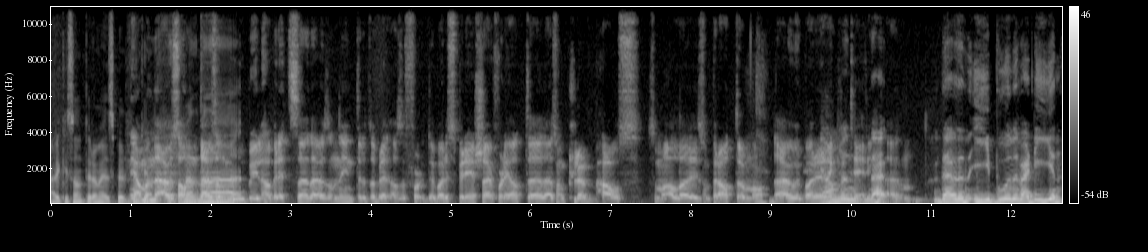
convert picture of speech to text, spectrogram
Er det ikke sånn pyramidespill Ja, men det er jo sånn, Men, det er jo sånn eh, mobil har bredt seg. Det er jo sånn internett har bredt altså for, Det bare sprer seg fordi at eh, det er sånn clubhouse som alle liksom prater om nå. Det er jo bare Ja, rekruttering. det er- Det er sånn Det er jo den iboende verdien.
